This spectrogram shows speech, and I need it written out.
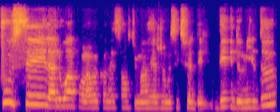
poussé la loi pour la reconnaissance du mariage homosexuel dès, 2002,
